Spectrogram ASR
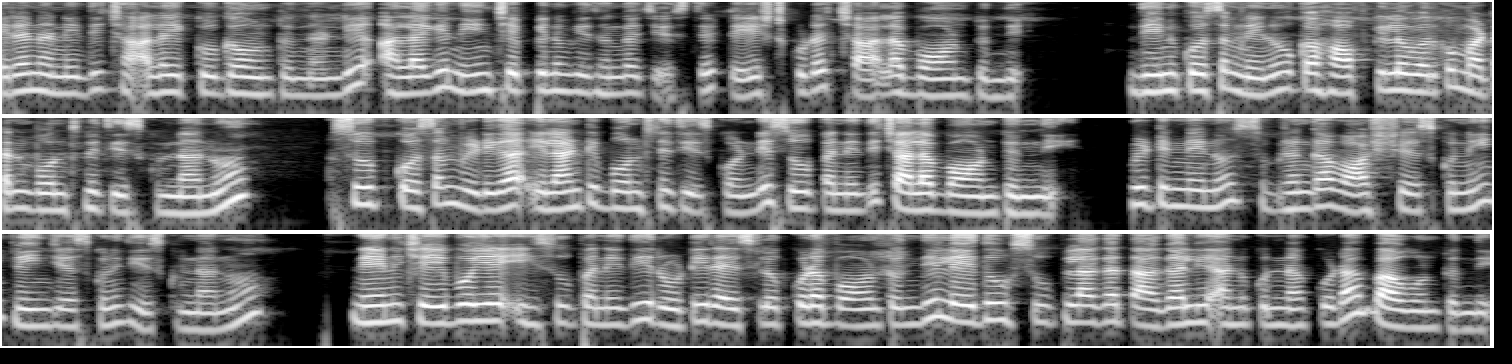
ఐరన్ అనేది చాలా ఎక్కువగా ఉంటుందండి. అలాగే నేను చెప్పిన విధంగా చేస్తే టేస్ట్ కూడా చాలా బాగుంటుంది. దీనికోసం నేను ఒక హాఫ్ కిలో వరకు మటన్ బోన్స్ని తీసుకున్నాను. సూప్ కోసం విడిగా ఇలాంటి బోన్స్ని తీసుకోండి. సూప్ అనేది చాలా బాగుంటుంది. వీటిని నేను శుభ్రంగా వాష్ చేసుకుని క్లీన్ చేసుకుని తీసుకున్నాను. నేను చేయబోయే ఈ సూప్ అనేది రోటీ రైస్లో కూడా బాగుంటుంది. లేదు సూప్ లాగా తాగాలి అనుకున్నా కూడా బాగుంటుంది.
